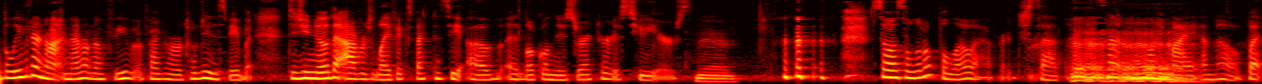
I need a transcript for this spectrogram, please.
believe it or not, and I don't know if you if I've ever told you this, babe, but did you know the average life expectancy of a local news director is two years? Man. so I was a little below average, sadly. It's not normally my MO. But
